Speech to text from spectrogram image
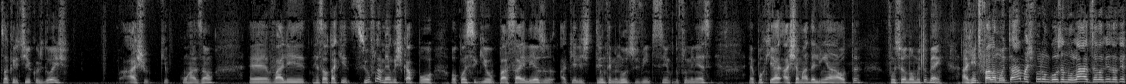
só critica os dois, acho que com razão, é, vale ressaltar que se o Flamengo escapou ou conseguiu passar ileso aqueles 30 minutos, 25 do Fluminense, é porque a, a chamada linha alta funcionou muito bem. A gente fala muito, ah, mas foram gols anulados, sei lá o que, sei lá o que.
